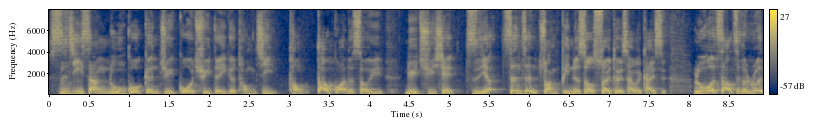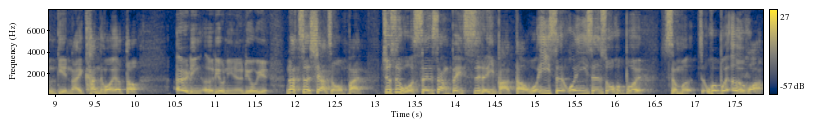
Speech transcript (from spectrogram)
实际上如果根据过去的一个统计，统倒挂的收益率曲线，只要真正转平的时候，衰退才会开始。如果照这个论点来看的话，要到。二零二六年的六月，那这下怎么办？就是我身上被刺了一把刀，我医生问医生说会不会什么会不会恶化？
